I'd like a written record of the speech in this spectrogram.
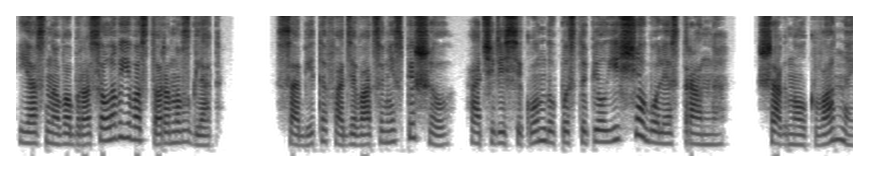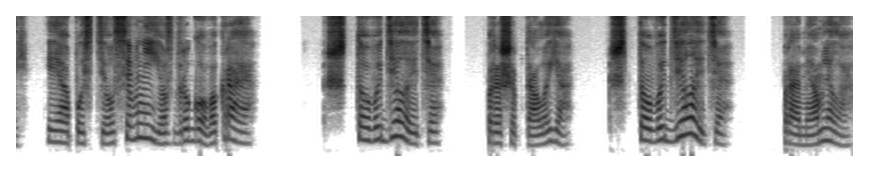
Я снова бросила в его сторону взгляд. Сабитов одеваться не спешил, а через секунду поступил еще более странно. Шагнул к ванной и опустился в нее с другого края. «Что вы делаете?» — прошептала я. «Что вы делаете?» — промямлила,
